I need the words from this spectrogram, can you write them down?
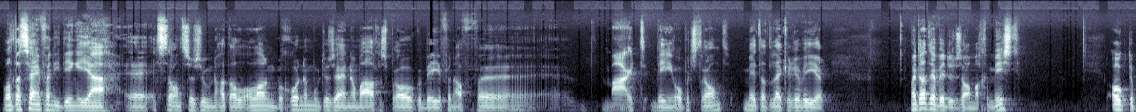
Want dat zijn van die dingen, ja, uh, het strandseizoen had al lang begonnen moeten zijn. Normaal gesproken ben je vanaf maart ben je op het strand met dat lekkere weer. Maar dat hebben we dus allemaal gemist. Ook de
